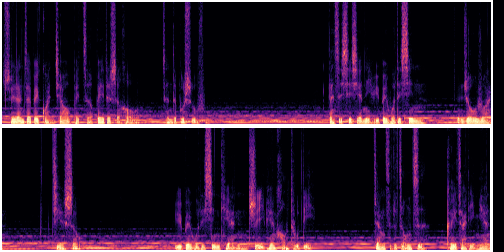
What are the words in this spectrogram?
虽然在被管教、被责备的时候，真的不舒服，但是谢谢你预备我的心柔软接受，预备我的心田是一片好土地，这样子的种子可以在里面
